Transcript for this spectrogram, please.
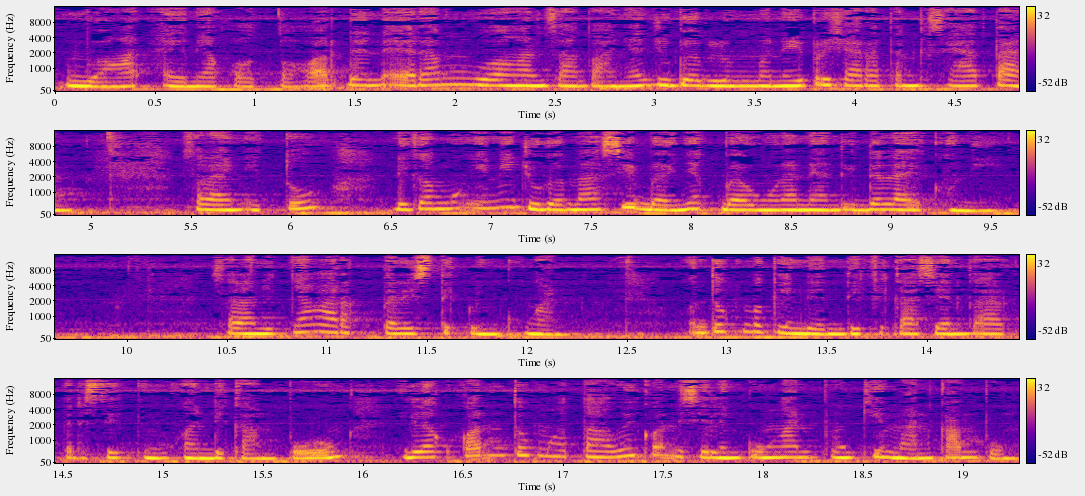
Pembuangan airnya kotor dan daerah pembuangan sampahnya juga belum memenuhi persyaratan kesehatan. Selain itu, di kampung ini juga masih banyak bangunan yang tidak layak huni. Selanjutnya, karakteristik lingkungan. Untuk mengidentifikasikan karakteristik lingkungan di kampung, dilakukan untuk mengetahui kondisi lingkungan pemukiman kampung,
